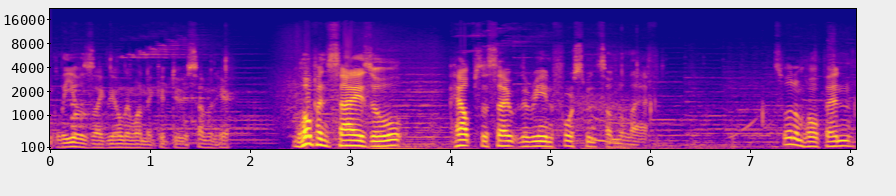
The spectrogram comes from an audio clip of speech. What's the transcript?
Think Leo's like the only one that could do something here. I'm hoping Saizo helps us out with the reinforcements on the left. That's what I'm hoping.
